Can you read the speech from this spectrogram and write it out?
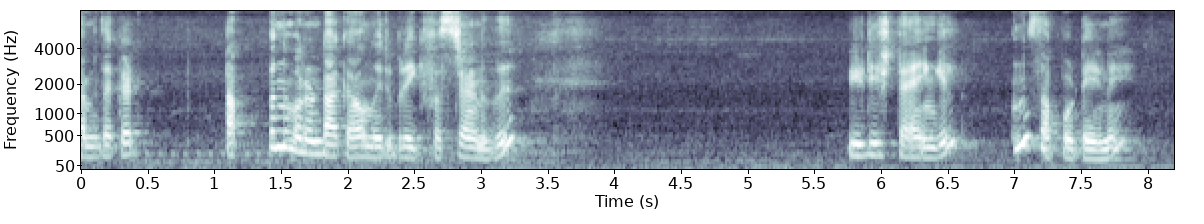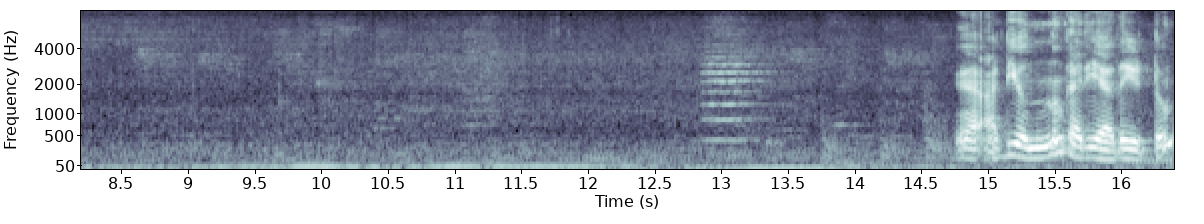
സമയത്തൊക്കെ ടപ്പെന്ന് പറഞ്ഞുണ്ടാക്കാവുന്ന ഒരു ബ്രേക്ക്ഫാസ്റ്റാണിത് വീഡിയോ ഇഷ്ടമായെങ്കിൽ ഒന്ന് സപ്പോർട്ട് ചെയ്യണേ. അടിയൊന്നും കരിയാതെ കിട്ടും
